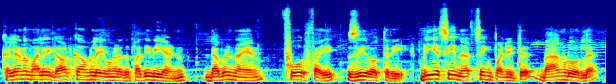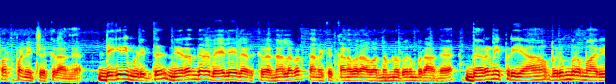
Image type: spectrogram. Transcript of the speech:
கல்யாண மாலை டாட் காமில் இவங்களது பதிவு எண் double nine four five zero three BSc nursing பண்ணிட்டு பெங்களூரில் ஒர்க் பண்ணிட்டு இருக்கிறாங்க டிகிரி முடித்து நிரந்தர வேலையில் இருக்கிற நல்லவர் தனக்கு கணவராக வரணும்னு விரும்புகிறாங்க தரணி பிரியா விரும்புகிற மாதிரி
